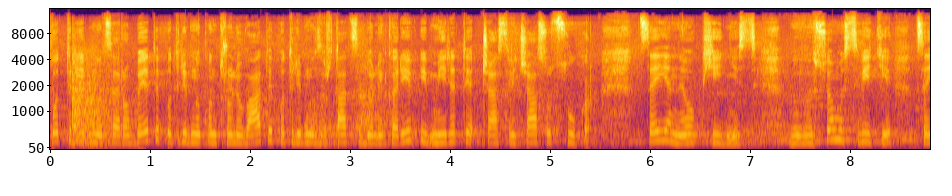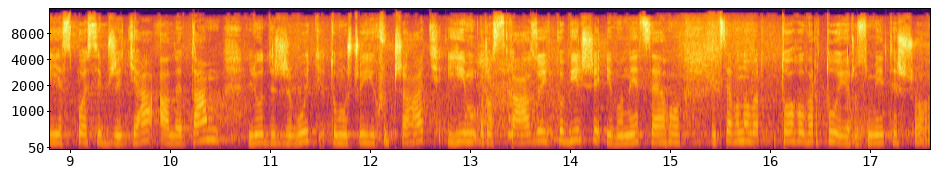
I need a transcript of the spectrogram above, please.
потрібно це робити, потрібно контролювати, потрібно звертатися до лікарів і міряти час від часу цукор. Це є необхідність. В всьому світі це є спосіб життя, але там люди живуть, тому що їх вчать, їм розказують побільше, і вони цього це воно того вартує. Розумієте, що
